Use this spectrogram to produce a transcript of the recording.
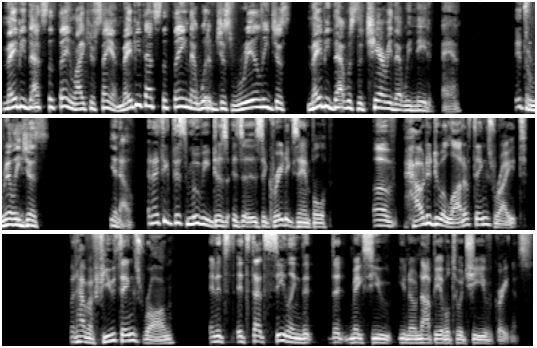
maybe that's the thing, like you're saying. Maybe that's the thing that would have just really just maybe that was the cherry that we needed, man. It's To really just, you know, and I think this movie does is a, is a great example of how to do a lot of things right, but have a few things wrong, and it's it's that ceiling that that makes you you know not be able to achieve greatness,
